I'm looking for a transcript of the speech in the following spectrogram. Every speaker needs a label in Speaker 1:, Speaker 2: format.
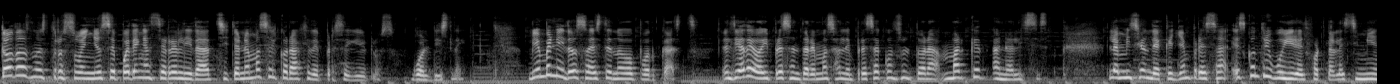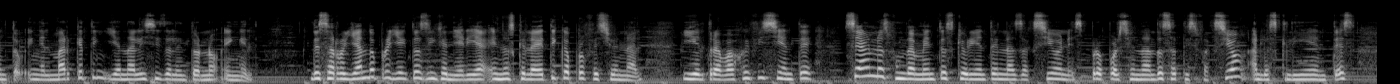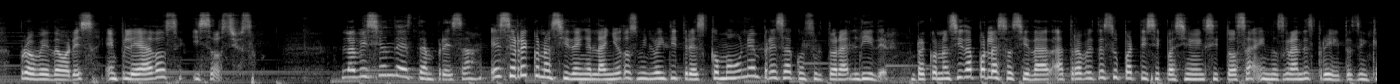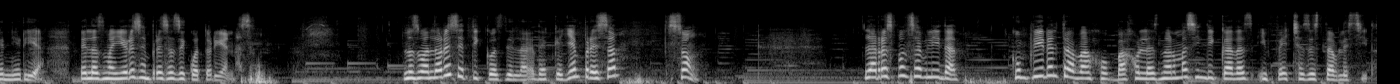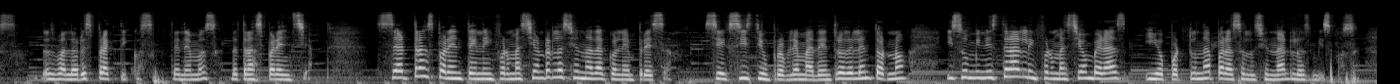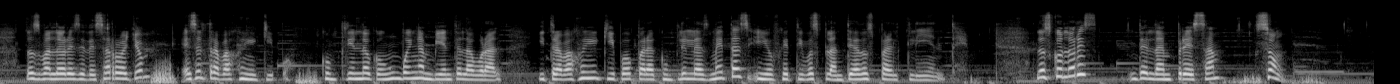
Speaker 1: Todos nuestros sueños se pueden hacer realidad si tenemos el coraje de perseguirlos. Walt Disney. Bienvenidos a este nuevo podcast. El día de hoy presentaremos a la empresa consultora Market Analysis. La misión de aquella empresa es contribuir al fortalecimiento en el marketing y análisis del entorno en él, desarrollando proyectos de ingeniería en los que la ética profesional y el trabajo eficiente sean los fundamentos que orienten las acciones, proporcionando satisfacción a los clientes, proveedores, empleados y socios. La visión de esta empresa es ser reconocida en el año 2023 como una empresa consultora líder, reconocida por la sociedad a través de su participación exitosa en los grandes proyectos de ingeniería de las mayores empresas ecuatorianas. Los valores éticos de, de aquella empresa son la responsabilidad, cumplir el trabajo bajo las normas indicadas y fechas establecidas los valores prácticos. Tenemos la transparencia. Ser transparente en la información relacionada con la empresa, si existe un problema dentro del entorno, y suministrar la información veraz y oportuna para solucionar los mismos. Los valores de desarrollo es el trabajo en equipo, cumpliendo con un buen ambiente laboral y trabajo en equipo para cumplir las metas y objetivos planteados para el cliente. Los colores de la empresa son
